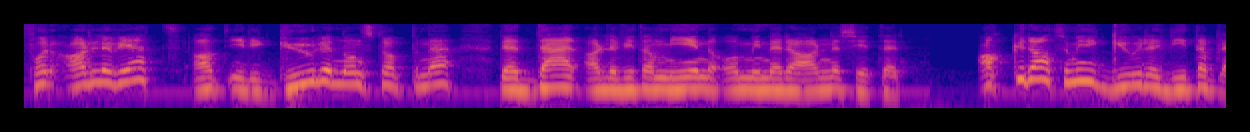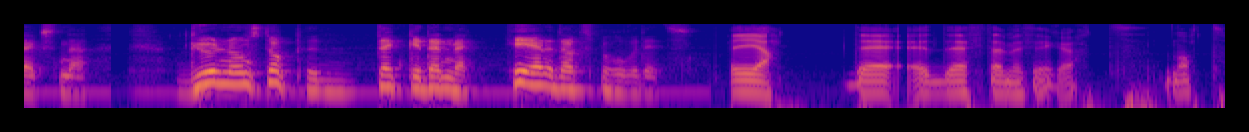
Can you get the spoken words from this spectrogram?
For alle vet at i de gule nonstoppene, det er der alle vitaminene og mineralene sitter. Akkurat som i de gule vitapleksene. Gul nonstop dekker den med hele dagsbehovet ditt. Ja, det, det stemmer sikkert. Not.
